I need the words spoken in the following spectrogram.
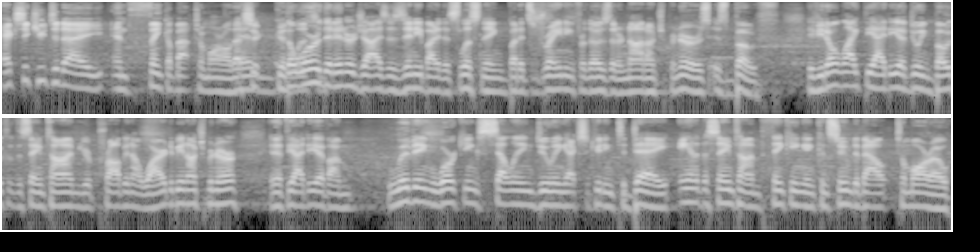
execute today and think about tomorrow. That's And a good the lesson. word that energizes anybody that's listening, but it's draining for those that are not entrepreneurs, is both. If you don't like the idea of doing both at the same time, you're probably not wired to be an entrepreneur. And if the idea of I'm living, working, selling, doing, executing today, and at the same time thinking and consumed about tomorrow,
